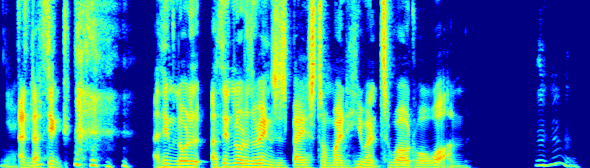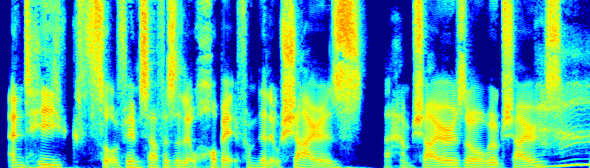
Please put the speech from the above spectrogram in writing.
Yes, and I think I think Lord of, I think Lord of the Rings is based on when he went to World War One, Mhm. and he sort of himself as a little hobbit from the little shires, like Hampshires or Wiltshires. Ah.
